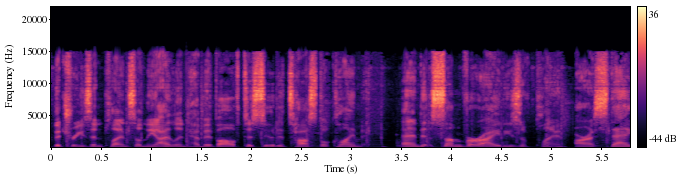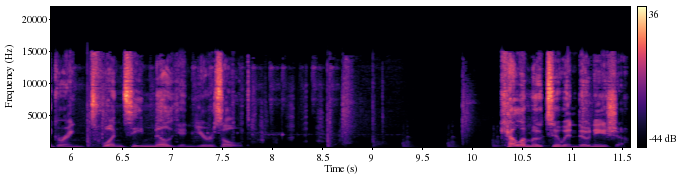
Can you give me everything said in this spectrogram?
The trees and plants on the island have evolved to suit its hostile climate, and some varieties of plant are a staggering 20 million years old. Kelimutu, Indonesia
